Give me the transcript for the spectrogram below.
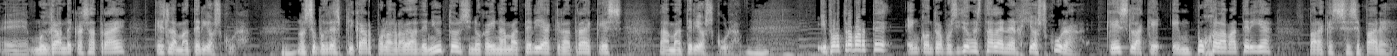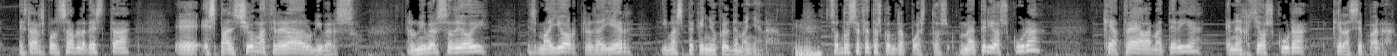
eh, muy grande que las atrae, que es la materia oscura. No se podría explicar por la gravedad de Newton, sino que hay una materia que la atrae, que es la materia oscura. Y por otra parte, en contraposición está la energía oscura, que es la que empuja la materia para que se separe. Es la responsable de esta eh, expansión acelerada del universo. El universo de hoy es mayor que el de ayer y más pequeño que el de mañana. Son dos efectos contrapuestos. Materia oscura que atrae a la materia, energía oscura que la separa.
